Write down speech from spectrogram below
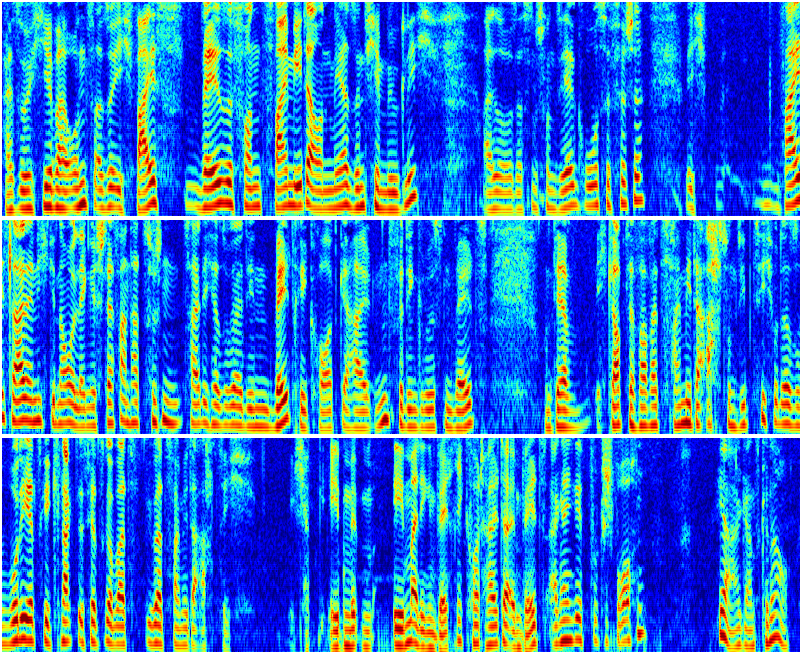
Also hier bei uns, also ich weiß, Welse von zwei Meter und mehr sind hier möglich. Also das sind schon sehr große Fische. Ich weiß leider nicht genaue Länge. Stefan hat zwischenzeitlich ja sogar den Weltrekord gehalten für den größten Wels. Und der, ich glaube, der war bei 2,78 Meter oder so. Wurde jetzt geknackt, ist jetzt sogar bei über 2,80 Meter. Ich habe eben mit dem ehemaligen Weltrekordhalter im Welsangeln ge gesprochen. Ja, ganz genau.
